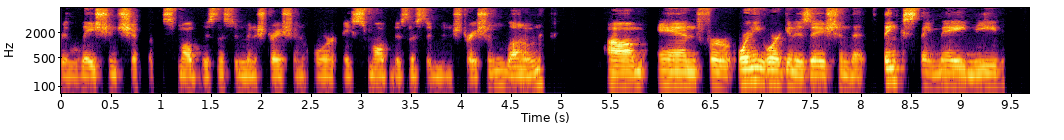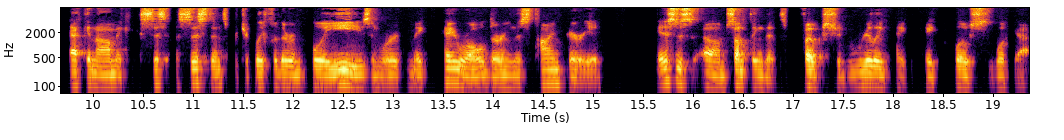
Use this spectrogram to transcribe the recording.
relationship with the Small Business Administration or a Small Business Administration loan. Um, and for any organization that thinks they may need economic assist- assistance, particularly for their employees, in order to make payroll during this time period, this is um, something that folks should really take a close look at.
